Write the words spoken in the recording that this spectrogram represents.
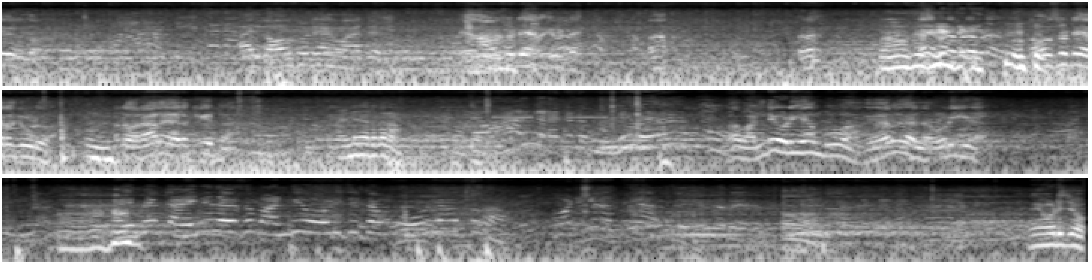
വണ്ടി വരുന്നോ. ആ ഈ കുട്ടി മാറ്റി കുട്ടി ഇറക്കി വിട്ടെ കുട്ടി. ഇറക്കി വിടുക ഒരാളെ ഇറക്കിയിട്ട. ആ വണ്ടി ഓടിക്കാൻ പോവാ. കയറുകയല്ല ഓടിക്കുക. കഴിഞ്ഞ ദിവസം വണ്ടി ഓടിച്ചിട്ട് ഓടാത്തതാ നീ ഓടിച്ചോ.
